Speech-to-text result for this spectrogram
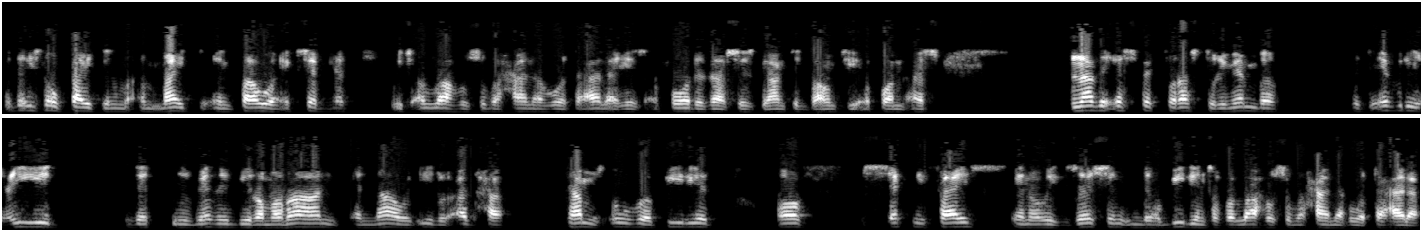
But there is no might and, might and power except that which Allah subhanahu wa ta'ala has afforded us, has granted bounty upon us. Another aspect for us to remember that every Eid, that whether it be Ramadan and now Eid al-Adha, comes over a period of sacrifice and of exertion in the obedience of Allah subhanahu wa ta'ala.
